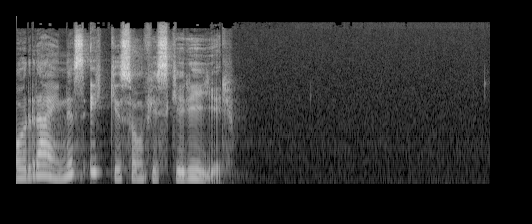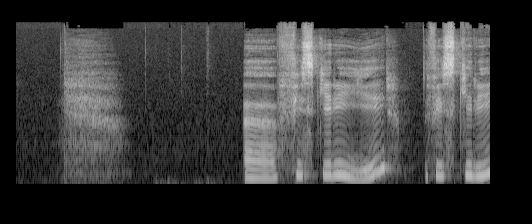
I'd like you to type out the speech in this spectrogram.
og regnes ikke som fiskerier. eh, fiskerier, fiskeri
